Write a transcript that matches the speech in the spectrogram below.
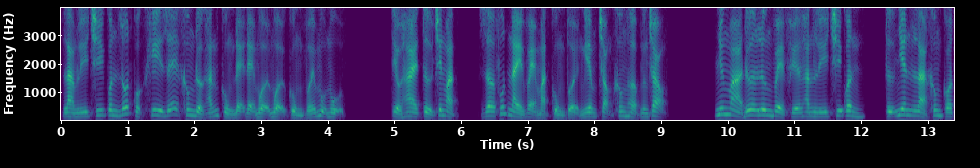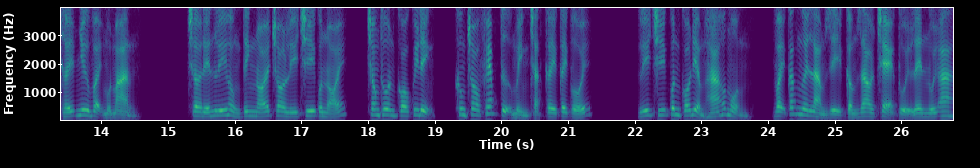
làm Lý Trí Quân rốt cuộc khi dễ không được hắn cùng đệ đệ muội muội cùng với mụ mụ. Tiểu hai tử trên mặt, giờ phút này vẻ mặt cùng tuổi nghiêm trọng không hợp ngưng trọng. Nhưng mà đưa lưng về phía hắn Lý Trí Quân, tự nhiên là không có thấy như vậy một màn. Chờ đến Lý Hồng Tinh nói cho Lý Trí Quân nói, trong thôn có quy định, không cho phép tự mình chặt cây cây cối. Lý Trí Quân có điểm há hốc mồm, vậy các ngươi làm gì cầm dao trẻ tuổi lên núi A?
